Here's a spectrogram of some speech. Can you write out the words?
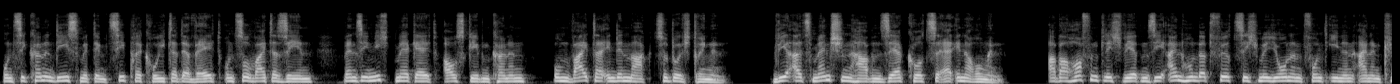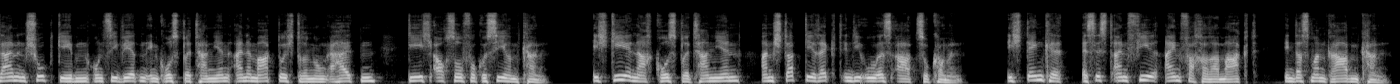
und Sie können dies mit dem ZIP-Recruiter der Welt und so weiter sehen, wenn Sie nicht mehr Geld ausgeben können, um weiter in den Markt zu durchdringen. Wir als Menschen haben sehr kurze Erinnerungen. Aber hoffentlich werden Sie 140 Millionen Pfund Ihnen einen kleinen Schub geben und Sie werden in Großbritannien eine Marktdurchdringung erhalten, die ich auch so fokussieren kann. Ich gehe nach Großbritannien, anstatt direkt in die USA zu kommen. Ich denke, es ist ein viel einfacherer Markt, in das man graben kann.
